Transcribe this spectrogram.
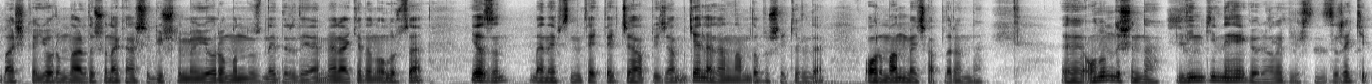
başka yorumlarda şuna karşı güçlü mü yorumunuz nedir diye merak eden olursa yazın. Ben hepsini tek tek cevaplayacağım. Genel anlamda bu şekilde. Orman matchuplarında. Ee, onun dışında linki neye göre alabilirsiniz? Rakip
